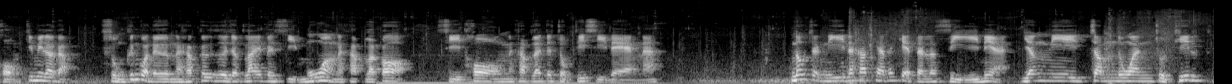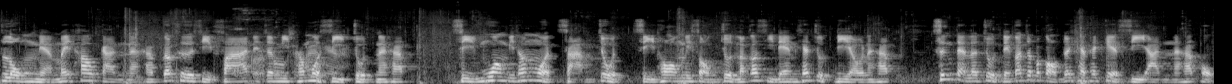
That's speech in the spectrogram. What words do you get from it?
ของที่มีระดับสูงขึ้นกว่าเดิมนะครับก็คือจะไล่เป็นสีม่วงนะครับแล้วก็สีทองนะครับและจะจบที่สีแดงนะนอกจากนี้นะครับแคร์แพ็กเกจแต่ละสีเนี่ยยังมีจำนวนจุดที่ลงเนี่ยไม่เท่ากันนะครับก็คือสีฟ้าเนี่ยจะมีทั้งหมด 4 จุดนะครับสีม่วงมีทั้งหมด 3 จุด สีทองมี 2 จุด แล้วก็สีแดงแค่จุดเดียวนะครับ ซึ่งแต่ละจุดเนี่ยก็จะประกอบด้วยแคร์แพ็กเกจ4อันนะครับผม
